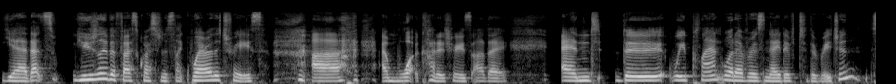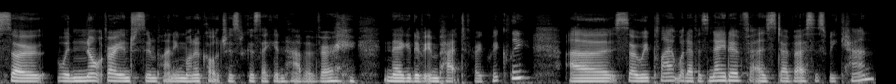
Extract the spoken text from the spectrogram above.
yeah, that's usually the first question is like, where are the trees? Uh, and what kind of trees are they? And the we plant whatever is native to the region. So we're not very interested in planting monocultures because they can have a very negative impact very quickly. Uh, so we plant whatever's native as diverse as we can.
